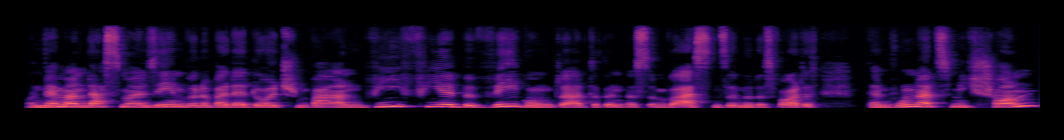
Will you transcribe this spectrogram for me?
Und wenn man das mal sehen würde bei der Deutschen Bahn, wie viel Bewegung da drin ist im wahrsten Sinne des Wortes, dann wundert es mich schon,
